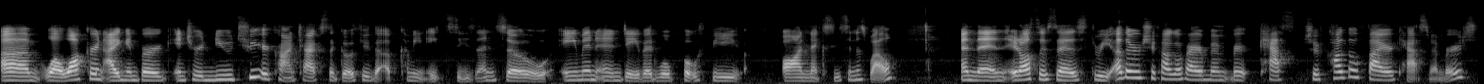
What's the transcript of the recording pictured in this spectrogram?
Um, while Walker and Eigenberg entered new two-year contracts that go through the upcoming eighth season. So Eamonn and David will both be on next season as well. And then it also says three other Chicago Fire member cast Chicago Fire cast members:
